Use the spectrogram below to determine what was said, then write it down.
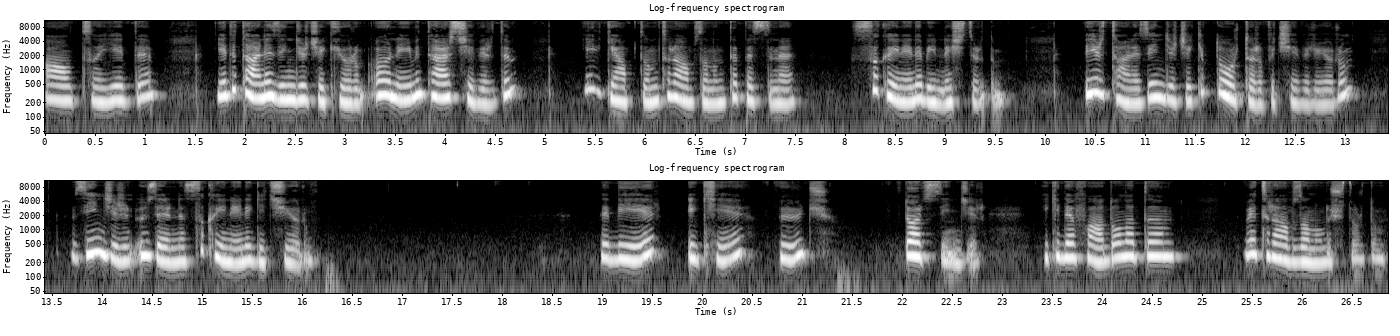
6, 7. 7 tane zincir çekiyorum. Örneğimi ters çevirdim. İlk yaptığım trabzanın tepesine sık iğne ile birleştirdim. Bir tane zincir çekip doğru tarafı çeviriyorum. Zincirin üzerine sık iğne ile geçiyorum. Ve 1, 2, 3, 4 zincir. 2 defa doladım ve trabzan oluşturdum.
